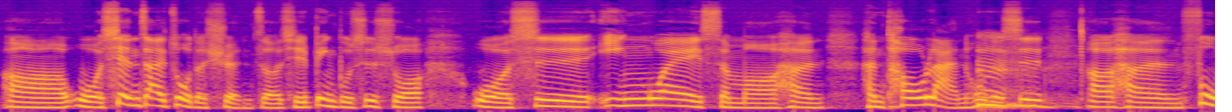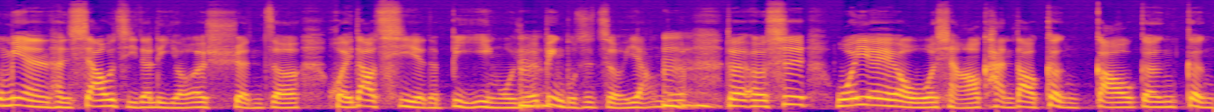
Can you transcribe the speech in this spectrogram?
呃，我现在做的选择，其实并不是说。我是因为什么很很偷懒，或者是呃很负面、很消极的理由而选择回到企业的必应？我觉得并不是这样的，对，而是我也有我想要看到更高跟更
